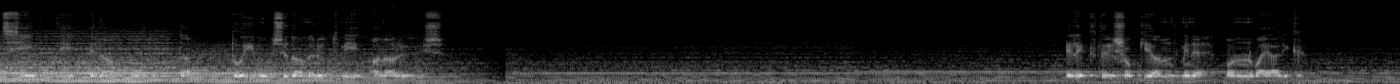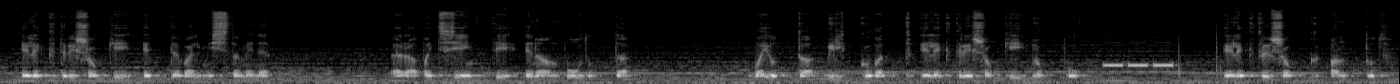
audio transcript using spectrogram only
Patsienti enam puuduta, toimub südamerütmi analüüs elektrišoki andmine on vajalik. elektrišoki ettevalmistamine. ära patsienti enam puuduta. vajuta vilkuvat elektrišoki nuppu. elektrišokk antud.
